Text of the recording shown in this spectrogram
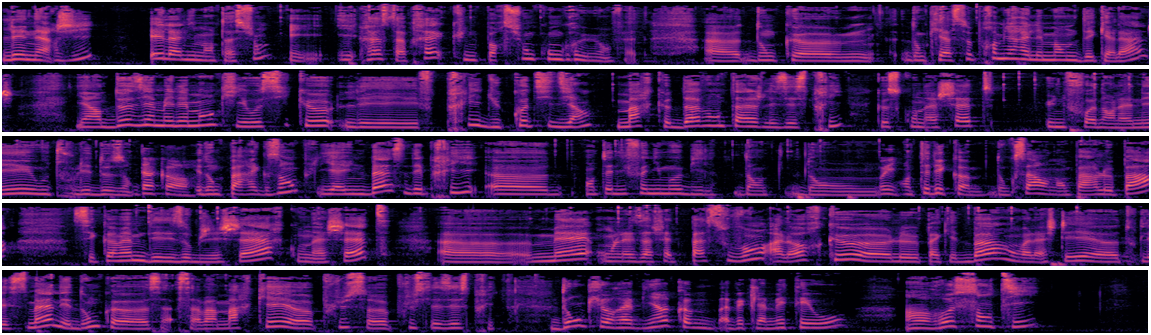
l'énergie et l'alimentation. Et il reste après qu'une portion congrue, en fait. Euh, donc, euh, donc il y a ce premier élément de décalage. Il y a un deuxième élément qui est aussi que les prix du quotidien marquent davantage les esprits que ce qu'on achète une fois dans l'année ou tous les deux ans. D'accord. Et donc, par exemple, il y a une baisse des prix euh, en téléphonie mobile, dans, dans- Oui. en télécom. Donc ça, on n'en parle pas. C'est quand même des objets chers qu'on achète, euh, mais on ne les achète pas souvent, alors que euh, le paquet de beurre, on va l'acheter toutes les semaines, et donc ça, ça va marquer plus, plus les esprits. Donc il y aurait bien, comme avec la météo, un ressenti,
